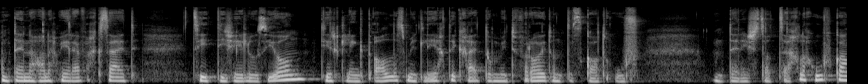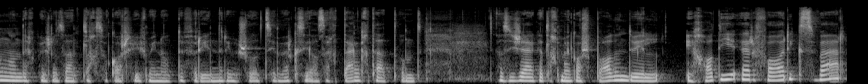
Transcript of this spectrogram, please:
Und dann habe ich mir einfach gesagt, Zeit ist Illusion, dir gelingt alles mit Leichtigkeit und mit Freude und das geht auf. Und dann ist es tatsächlich aufgegangen und ich bin schlussendlich sogar fünf Minuten früher im Schulzimmer gewesen, als ich gedacht habe. Und das ist eigentlich mega spannend, weil ich habe die Erfahrungswerte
